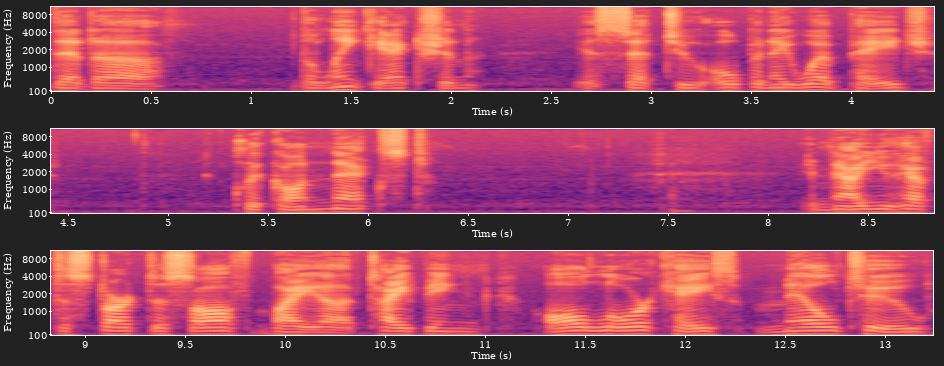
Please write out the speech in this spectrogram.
that uh, the link action is set to open a web page. Click on next. And now you have to start this off by uh, typing all lowercase mail to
